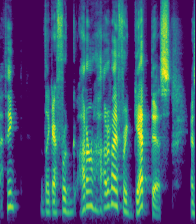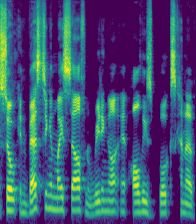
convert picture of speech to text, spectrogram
I think like I for I don't know how did I forget this? And so investing in myself and reading all, all these books kind of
